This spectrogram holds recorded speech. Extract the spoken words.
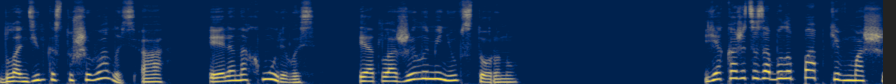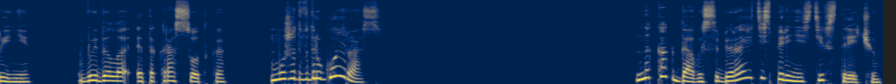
Блондинка стушевалась, а Эля нахмурилась и отложила меню в сторону. «Я, кажется, забыла папки в машине», — выдала эта красотка. «Может, в другой раз?» «На когда вы собираетесь перенести встречу?»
